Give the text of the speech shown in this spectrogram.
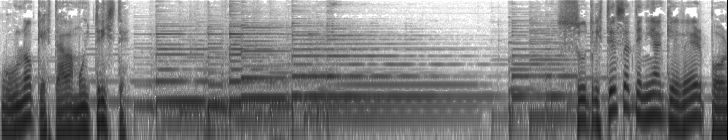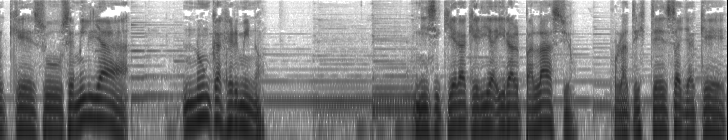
uno que estaba muy triste. Su tristeza tenía que ver porque su semilla nunca germinó. Ni siquiera quería ir al palacio por la tristeza ya que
